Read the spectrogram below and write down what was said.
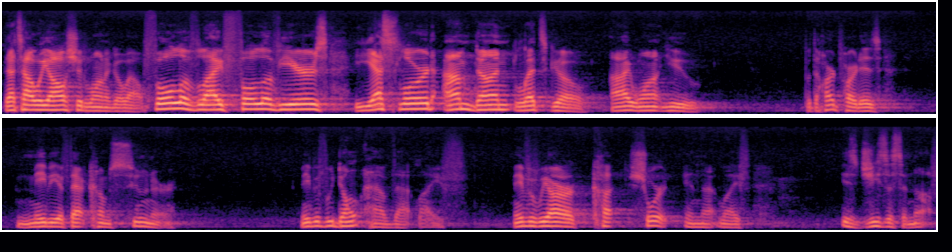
That's how we all should want to go out. Full of life, full of years. Yes, Lord, I'm done. Let's go. I want you. But the hard part is maybe if that comes sooner, maybe if we don't have that life, maybe we are cut short in that life, is Jesus enough?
